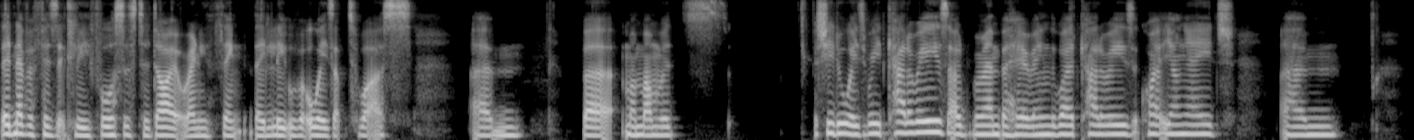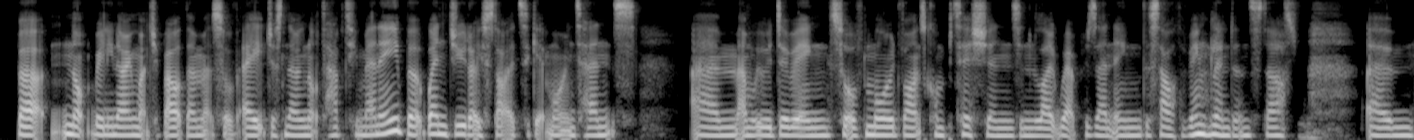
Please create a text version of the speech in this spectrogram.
they'd never physically force us to diet or anything. They it always up to us. Um, but my mum would she'd always read calories. I remember hearing the word calories at quite a young age, um, but not really knowing much about them at sort of eight, just knowing not to have too many. But when judo started to get more intense, um, and we were doing sort of more advanced competitions and like representing the south of England and stuff, um,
